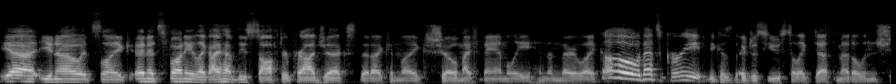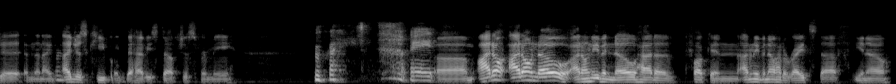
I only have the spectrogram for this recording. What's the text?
yeah you know it's like and it's funny like i have these softer projects that i can like show my family and then they're like oh that's great because they're just used to like death metal and shit and then i, I just keep like the heavy stuff just for me right right um i don't i don't know i don't even know how to fucking i don't even know how to write stuff you know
